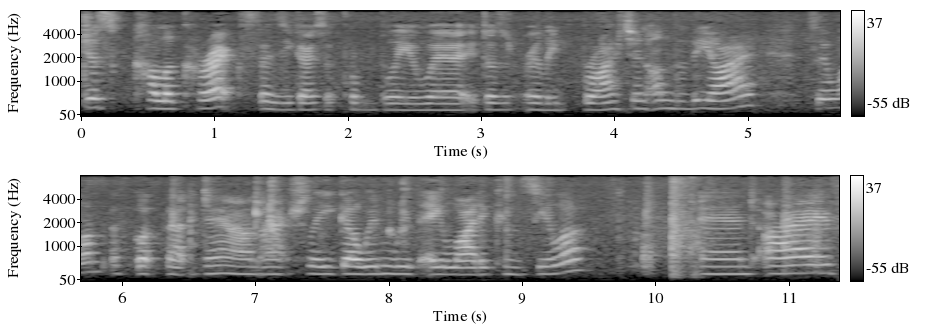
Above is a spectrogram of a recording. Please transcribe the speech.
just color corrects as you guys are probably aware it doesn't really brighten under the eye. So once I've got that down I actually go in with a lighter concealer. And I've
